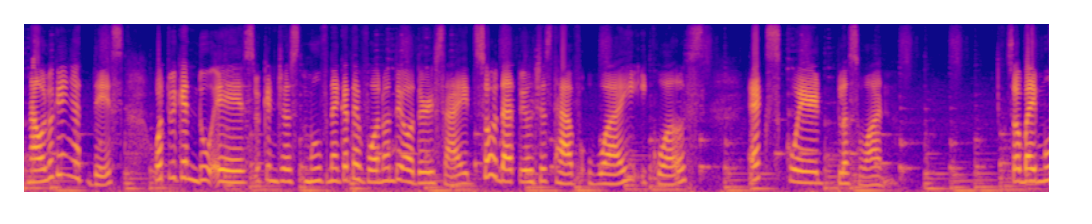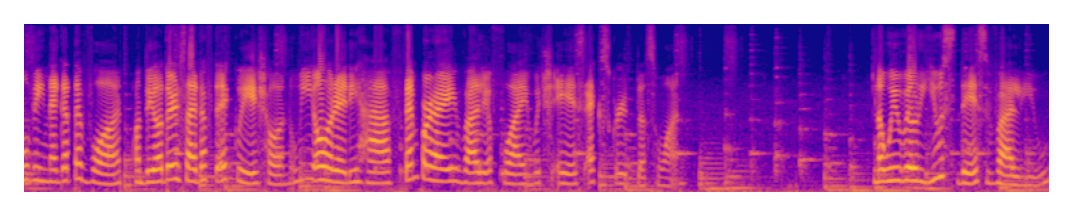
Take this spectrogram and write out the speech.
Now looking at this, what we can do is we can just move negative 1 on the other side so that we'll just have y equals x squared plus 1. So by moving negative 1 on the other side of the equation, we already have temporary value of y which is x squared plus 1. Now we will use this value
